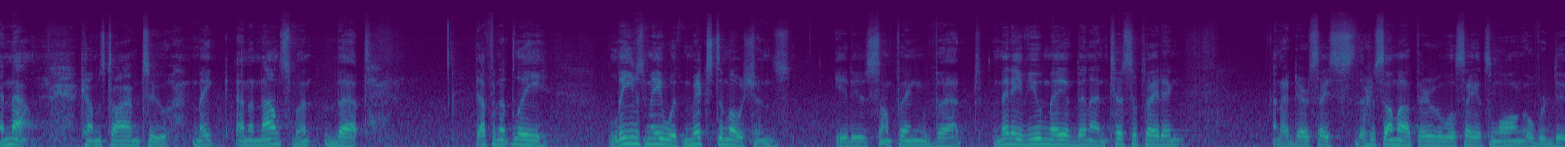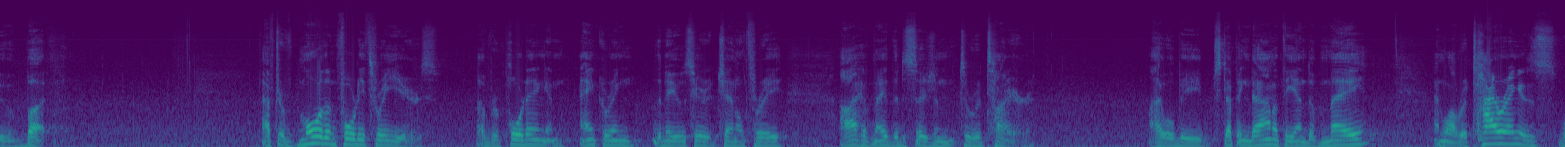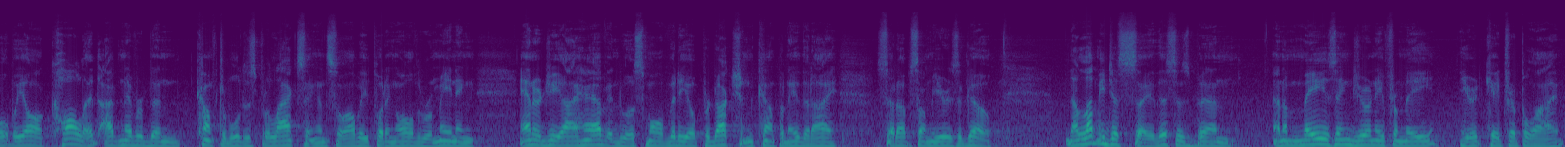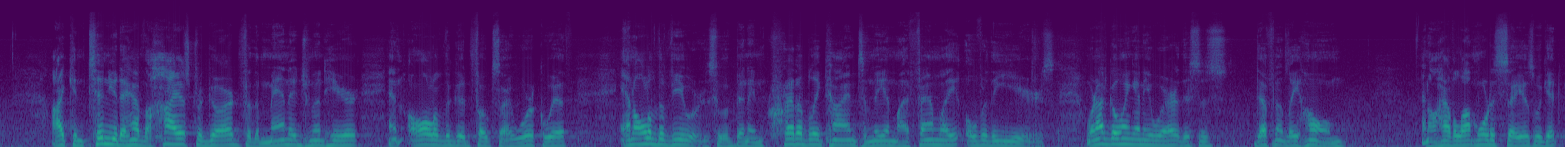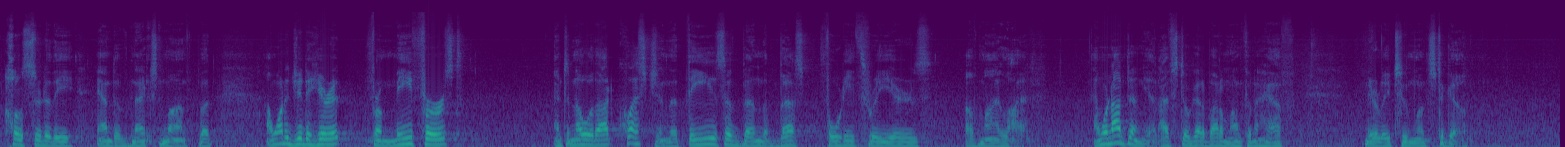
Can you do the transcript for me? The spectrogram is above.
And now comes time to make an announcement that definitely leaves me with mixed emotions. It is something that many of you may have been anticipating, and I dare say there are some out there who will say it's long overdue. But after more than 43 years of reporting and anchoring the news here at Channel 3, I have made the decision to retire. I will be stepping down at the end of May. And while retiring is what we all call it, I've never been comfortable just relaxing. And so I'll be putting all the remaining energy I have into a small video production company that I set up some years ago. Now, let me just say, this has been an amazing journey for me here at KIII. I continue to have the highest regard for the management here and all of the good folks I work with and all of the viewers who have been incredibly kind to me and my family over the years. We're not going anywhere. This is definitely home. And I'll have a lot more to say as we get closer to the end of next month. But I wanted you to hear it from me first and to know without question that these have been the best 43 years of my life. And we're not done yet. I've still got about a month and a half, nearly two months to go.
